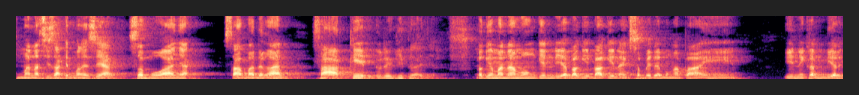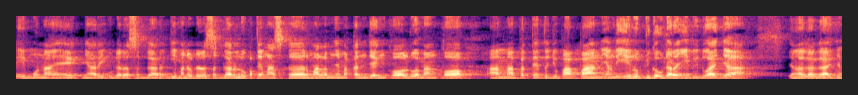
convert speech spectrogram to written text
Mana si sakit mana sehat. Semuanya sama dengan sakit, udah gitu aja. Bagaimana mungkin dia pagi-pagi naik sepeda mau ngapain? Ini kan biar imun naik, nyari udara segar. Gimana udara segar lu pakai masker, malamnya makan jengkol dua mangkok, sama pete tujuh papan, yang dihirup juga udaranya itu itu aja. Yang agak-agak aja.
